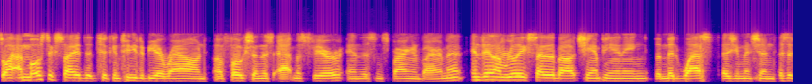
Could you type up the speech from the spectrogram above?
So I'm most excited to, continue to be around uh, folks in this atmosphere and this inspiring environment. And then I'm really excited about championing the Midwest, as you mentioned, as a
